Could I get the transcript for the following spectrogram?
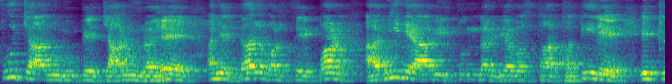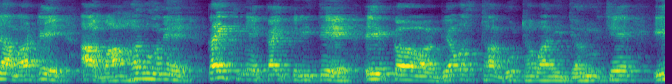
સુચારુ રૂપે ચાલુ રહે અને દર વર્ષે પણ આવીને આવી સુંદર વ્યવસ્થા થતી રહે. એટલા માટે આ વાહનોને કંઈક ને કંઈક રીતે એક વ્યવસ્થા ગોઠવવાની જરૂર છે. એ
